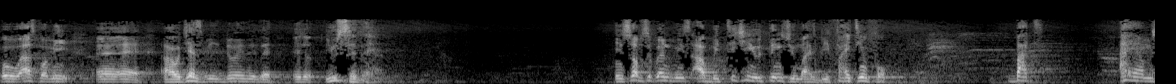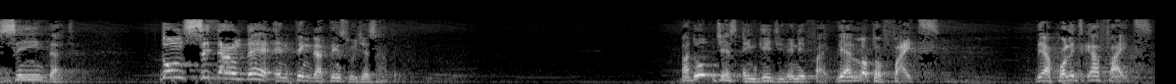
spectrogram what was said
oh as for me, uh, I'll just be doing it. You sit there. In subsequent means, I'll be teaching you things you must be fighting for. But I am saying that don't sit down there and think that things will just happen. But don't just engage in any fight. There are a lot of fights. There are political fights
